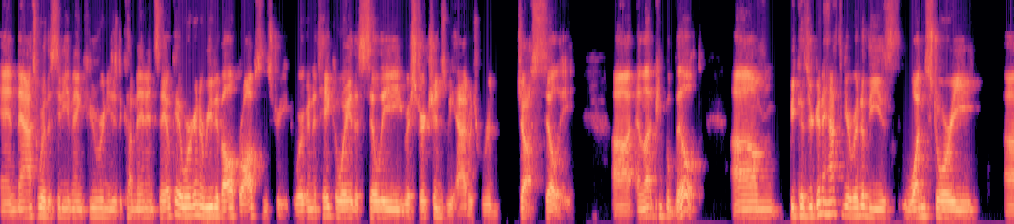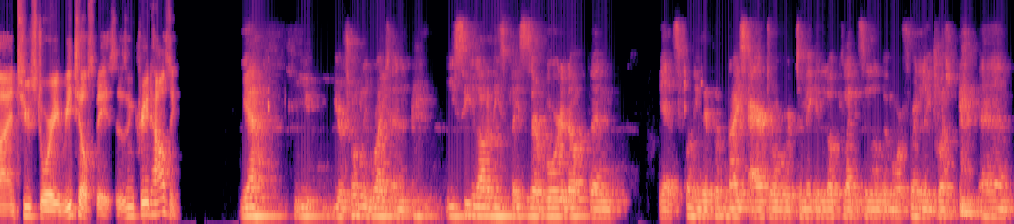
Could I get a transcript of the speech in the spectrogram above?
And that's where the city of Vancouver needs to come in and say, okay, we're going to redevelop Robson Street. We're going to take away the silly restrictions we had, which were just silly, uh, and let people build um, because you're going to have to get rid of these one story uh, and two story retail spaces and create housing. Yeah, you, are totally right. And you see a lot of these places are boarded up and yeah, it's funny they put nice art over it to make it look like it's a little bit more friendly. But um,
